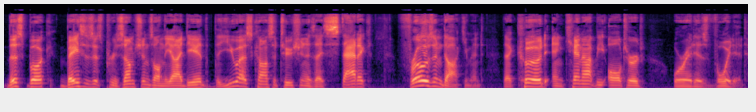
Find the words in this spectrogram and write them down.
This book bases its presumptions on the idea that the U.S. Constitution is a static, frozen document that could and cannot be altered or it is voided.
